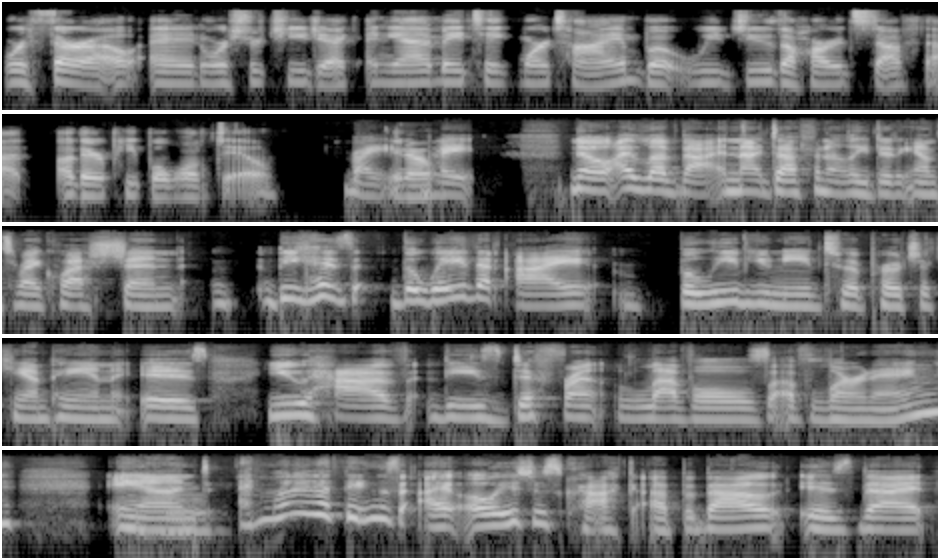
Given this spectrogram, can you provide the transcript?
we're thorough and we're strategic. And yeah, it may take more time, but we do the hard stuff that other people won't do. Right. You know. Right. No, I love that. And that definitely did answer my question because the way that I believe you need to approach a campaign is you have these different levels of learning and mm-hmm. and one of the things i always just crack up about is that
